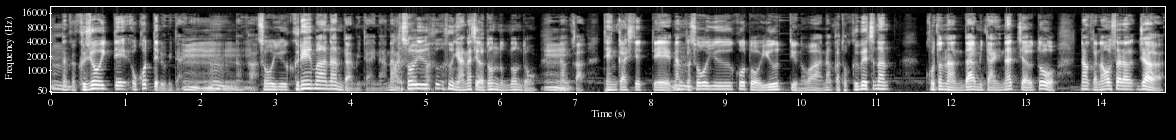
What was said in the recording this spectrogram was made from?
うん。なんか苦情言って怒ってるみたいな。うんうんうんなんかそういうクレーマーなんだみたいな。なんかそういうふうに話がどんどんどんどんうん。なんか展開してって、うん。なんかそういうことを言うっていうのはなんか特別なことなんだみたいになっちゃうとなんかなおさらじゃあ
